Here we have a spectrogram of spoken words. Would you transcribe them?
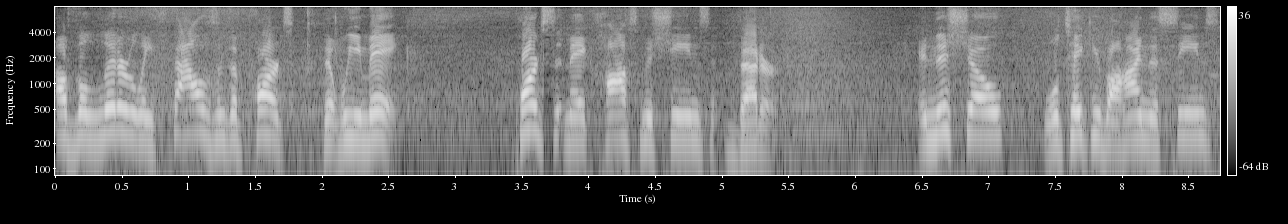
of the literally thousands of parts that we make. Parts that make Haas machines better. In this show, we'll take you behind the scenes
